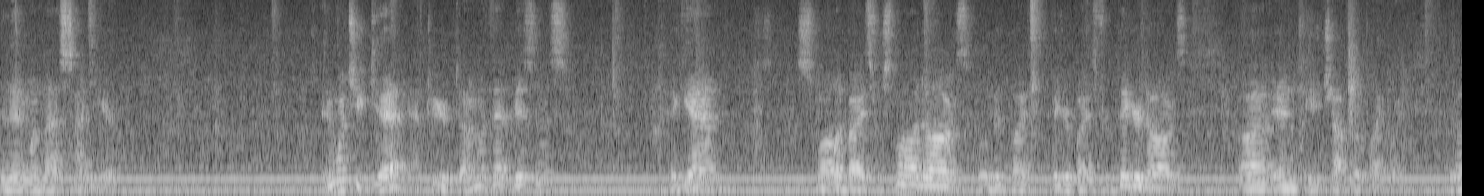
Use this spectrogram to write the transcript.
And then one last time here. And what you get after you're done with that business, again, smaller bites for smaller dogs, a little bit bites, bigger bites for bigger dogs, uh, and you chop it up lightweight. Uh,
